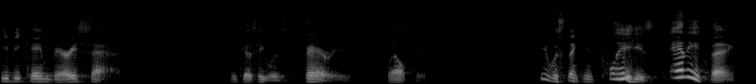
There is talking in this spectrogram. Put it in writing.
he became very sad because he was very wealthy. He was thinking, please, anything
